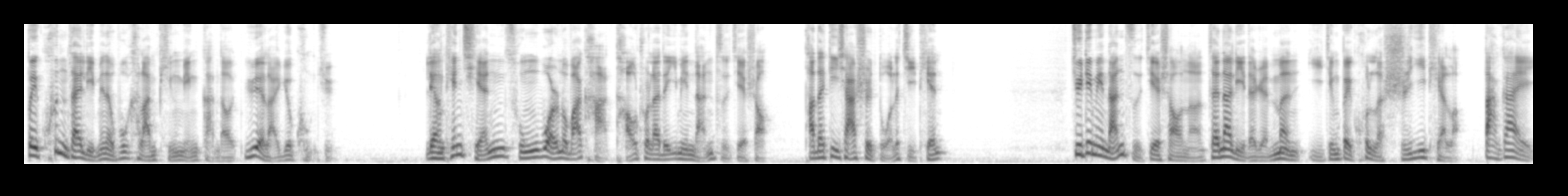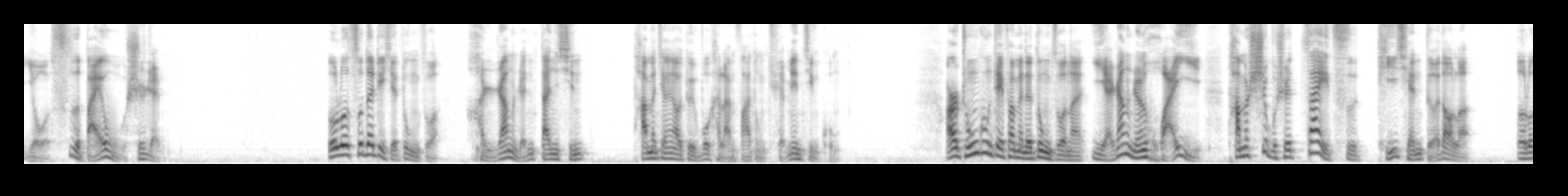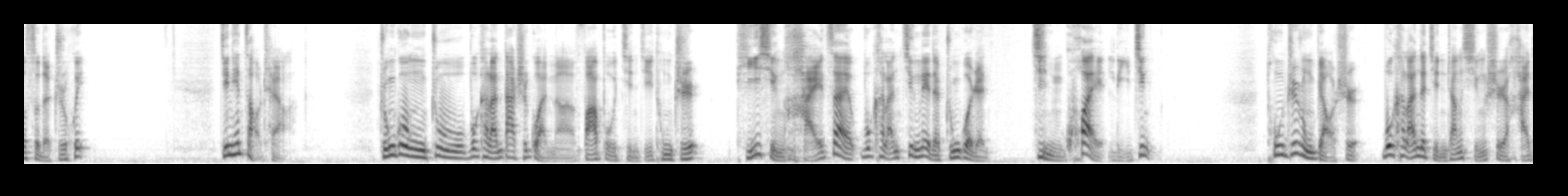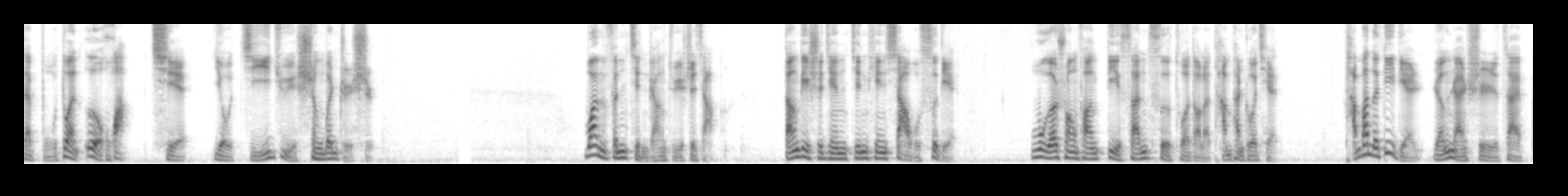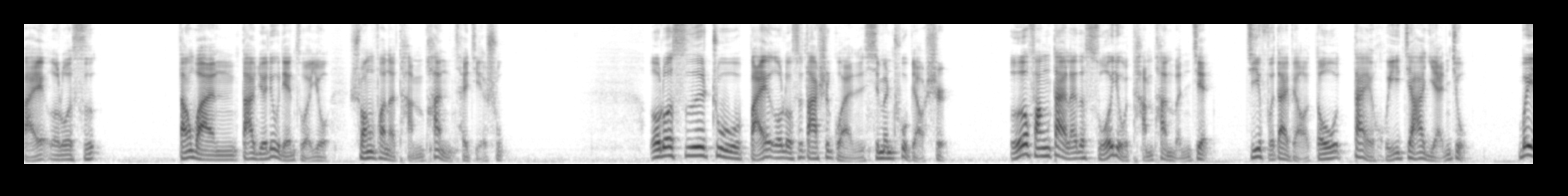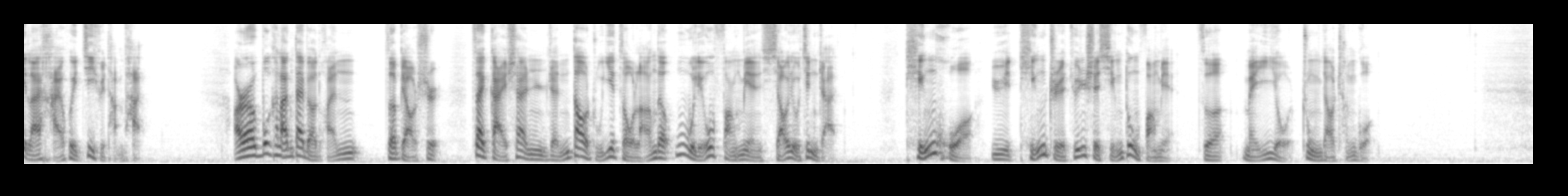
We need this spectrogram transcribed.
被困在里面的乌克兰平民感到越来越恐惧。两天前从沃尔诺瓦卡逃出来的一名男子介绍，他在地下室躲了几天。据这名男子介绍呢，在那里的人们已经被困了十一天了，大概有四百五十人。俄罗斯的这些动作很让人担心，他们将要对乌克兰发动全面进攻。而中共这方面的动作呢，也让人怀疑他们是不是再次提前得到了俄罗斯的知会。今天早晨啊，中共驻乌克兰大使馆呢发布紧急通知，提醒还在乌克兰境内的中国人尽快离境。通知中表示，乌克兰的紧张形势还在不断恶化，且。有急剧升温之势，万分紧张局势下，当地时间今天下午四点，乌俄双方第三次坐到了谈判桌前，谈判的地点仍然是在白俄罗斯。当晚大约六点左右，双方的谈判才结束。俄罗斯驻白俄罗斯大使馆新闻处表示，俄方带来的所有谈判文件，基辅代表都带回家研究，未来还会继续谈判。而乌克兰代表团则表示，在改善人道主义走廊的物流方面小有进展，停火与停止军事行动方面则没有重要成果。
